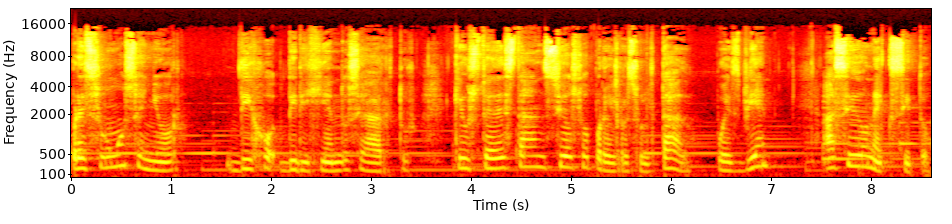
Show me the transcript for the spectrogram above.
Presumo, Señor, dijo dirigiéndose a Arthur, que usted está ansioso por el resultado. Pues bien, ha sido un éxito.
